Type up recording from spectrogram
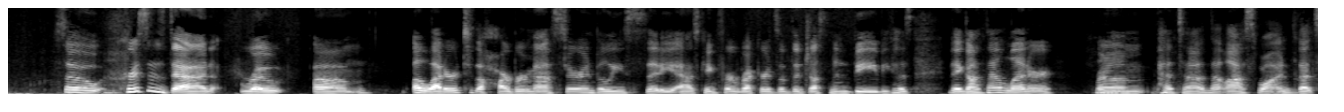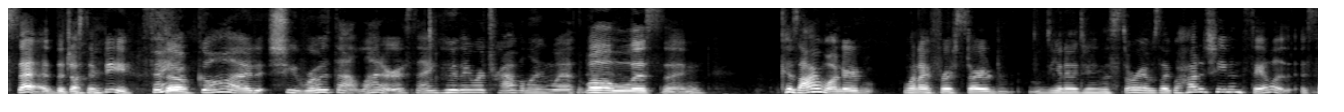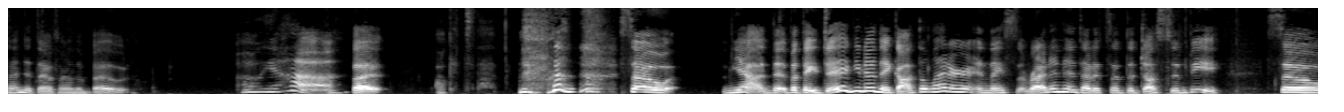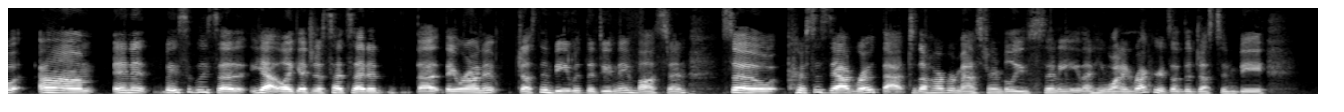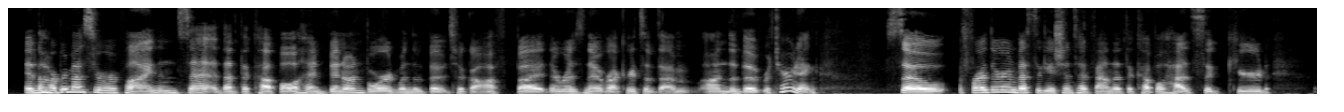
So Chris's dad wrote um, a letter to the harbor master in Belize City asking for records of the Justin B because they got that letter from mm-hmm. Peta, that last one, that said the Justin B. Thank so, God she wrote that letter saying who they were traveling with. well, listen, because I wondered when I first started, you know, doing the story, I was like, well, how did she even sail it, send it though, if they're on the boat? Oh yeah. But I'll get to that. so, yeah, th- but they did, you know, they got the letter and they s- read in it that it said the Justin B. So, um, and it basically said, yeah, like it just had said it, that they were on it, Justin B with the dude named Boston. So Chris's dad wrote that to the harbor master in Belize City that he wanted records of the Justin B. And the harbor master replied and said that the couple had been on board when the boat took off, but there was no records of them on the boat returning. So further investigations had found that the couple had secured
